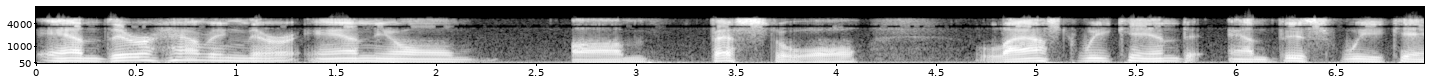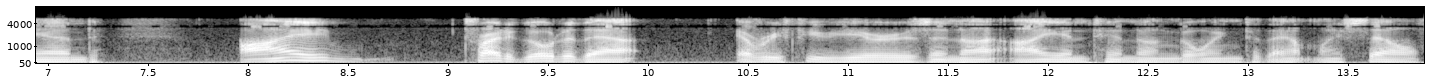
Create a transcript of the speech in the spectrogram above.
and they're having their annual um, festival last weekend and this weekend. I try to go to that every few years, and I, I intend on going to that myself.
